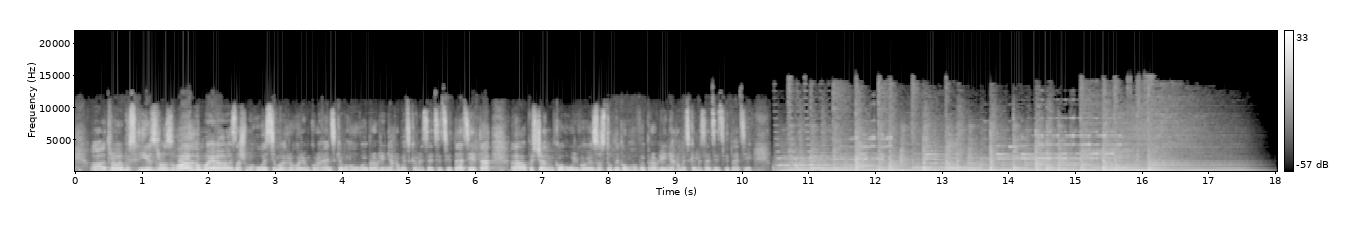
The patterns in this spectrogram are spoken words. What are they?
тролейбус із розвагами з нашими гостями Григорієм Курганським, головою правління громадської організації «Цвіт нації» та а, Ольгою, заступником голови правління громадської організації «Цвіт нації».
